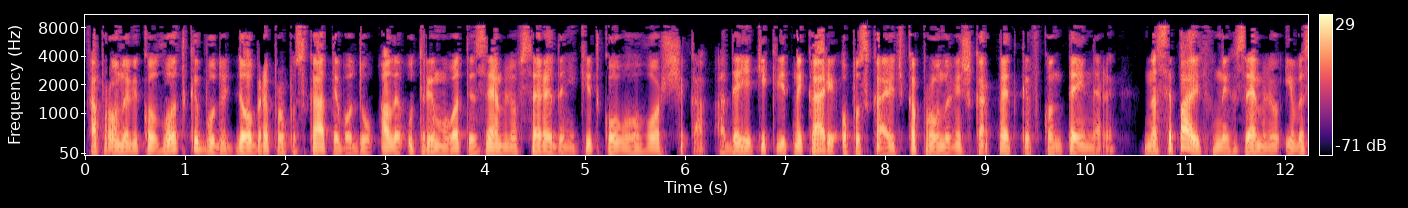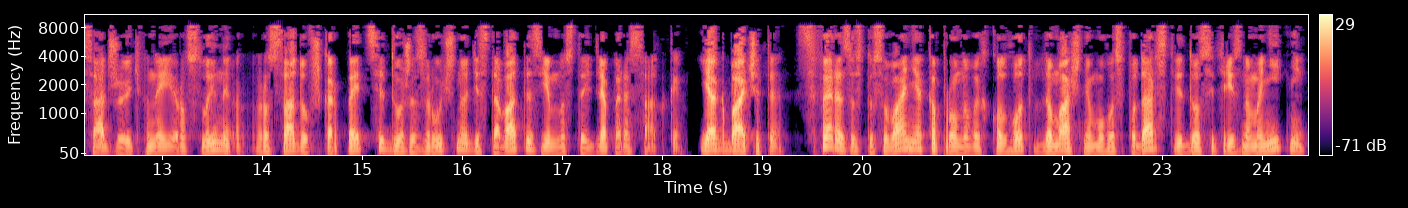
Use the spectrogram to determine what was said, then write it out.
Капронові колготки будуть добре пропускати воду, але утримувати землю всередині квіткового горщика, а деякі квітникарі опускають капронові шкарпетки в контейнери, насипають в них землю і висаджують в неї рослини. Розсаду в шкарпетці дуже зручно діставати з для пересадки. Як бачите, сфери застосування капронових колгот в домашньому господарстві досить різноманітні,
